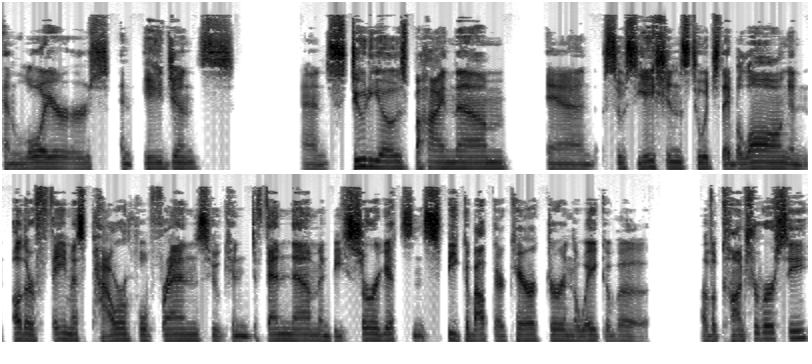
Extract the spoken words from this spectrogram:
and lawyers and agents and studios behind them and associations to which they belong and other famous, powerful friends who can defend them and be surrogates and speak about their character in the wake of a, of a controversy.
